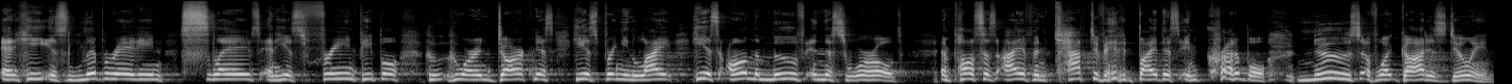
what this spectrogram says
And he is liberating slaves and he is freeing people who, who are in darkness. He is bringing light. He is on the move in this world And Paul says, I have been captivated by this incredible news of what God is doing.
